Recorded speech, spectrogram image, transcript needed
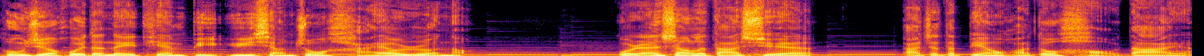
同学会的那天比预想中还要热闹，果然上了大学。大家的变化都好大呀！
